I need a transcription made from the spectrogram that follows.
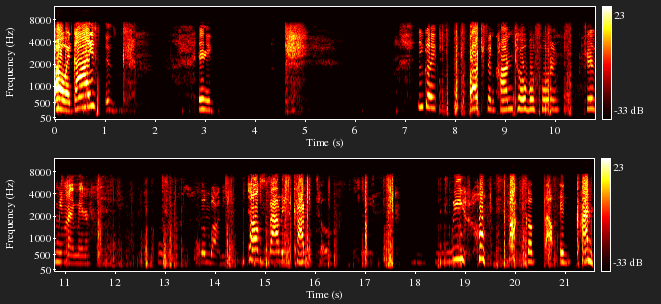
Oh, and guys, you guys watched Encanto before? Here's me my mater. Somebody talks about Encanto. We don't talk about Encanto.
